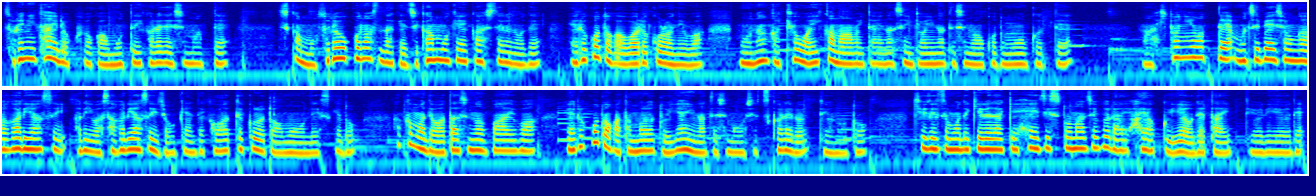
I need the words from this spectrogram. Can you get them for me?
それに体力とかを持っていかれてしまってしかもそれをこなすだけ時間も経過してるので、やることが終わる頃には、もうなんか今日はいいかなみたいな心境になってしまうことも多くって、まあ人によってモチベーションが上がりやすい、あるいは下がりやすい条件って変わってくるとは思うんですけど、あくまで私の場合は、やることがたまると嫌になってしまうし疲れるっていうのと、休日もできるだけ平日と同じぐらい早く家を出たいっていう理由で、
